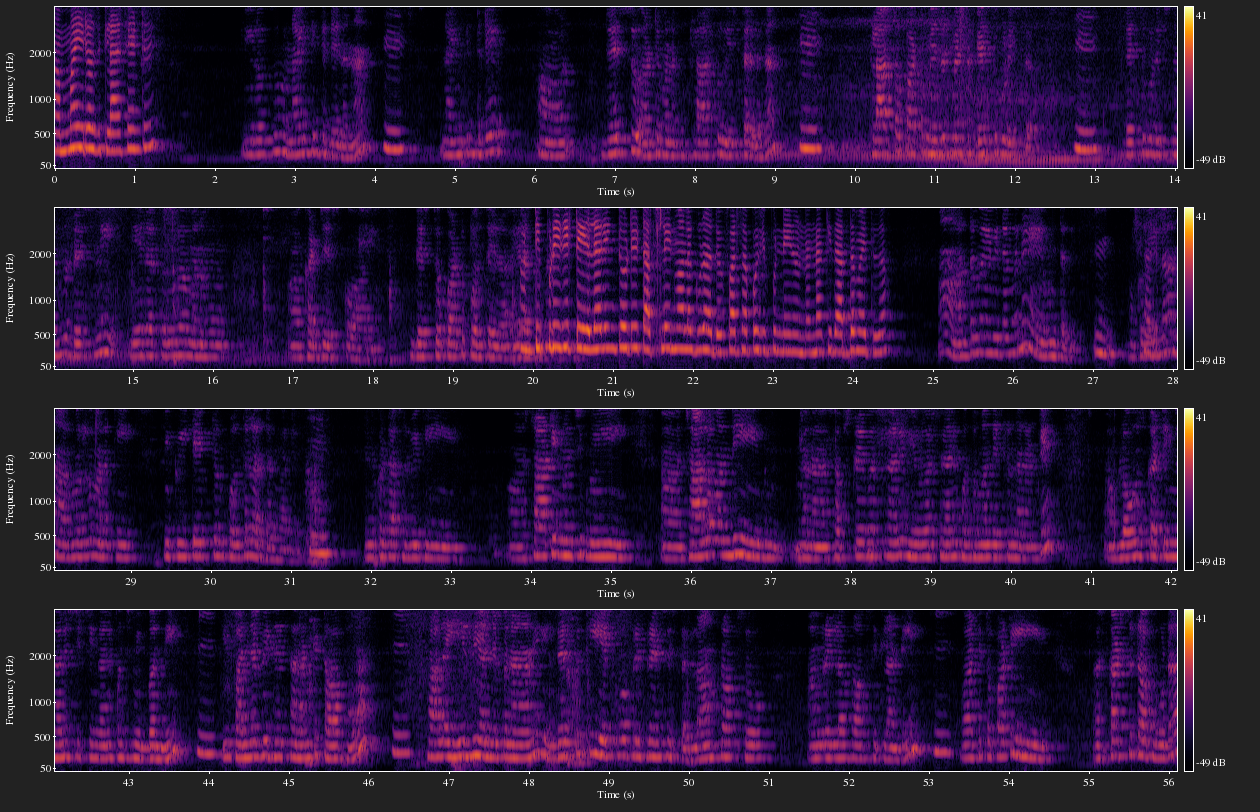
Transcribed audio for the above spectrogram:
అమ్మ ఈరోజు క్లాస్ ఏంటిది ఈరోజు నైన్టీన్త్ డేనా నైన్టీన్త్ డే డ్రెస్ అంటే మనకు క్లాత్ ఇస్తారు కదా. క్లాత్తో పాటు మెజర్మెంట్ డ్రెస్ కూడా ఇస్తారు. డ్రెస్ కూడా ఇచ్చినప్పుడు డ్రెస్ని ఏ రకంగా మనము కట్ చేసుకోవాలి. డ్రెస్తో పాటు కొలత రకంగా- అంటే ఇప్పుడు ఇది టైలరింగ్ తోటి టచ్ లేని వాళ్ళకి కూడా అదే. ఫర్ సపోజ్ ఇప్పుడు నేను నాకు ఇది అర్థమవుతుందా? అర్థమయ్యే విధంగానే ఉంటుంది. ఒకవేళ నార్మల్గా మనకి మీకు ఈ టేప్తో కొలతలు అర్థం కాలేదు. ఉమ్, ఎందుకంటే అసలు మీకు స్టార్టింగ్ నుంచి ఇప్పుడు ఈ చాలా మంది మన సబ్స్క్రైబర్స్ కానీ వ్యూవర్స్ కానీ కొంతమంది ఎట్లున్నారంటే బ్లౌజ్ కటింగ్ కానీ స్టిచ్చింగ్ కానీ కొంచెం ఇబ్బంది. ఉమ్, ఈ పంజాబీ డ్రెస్ అని అంటే టాప్. ఉమ్, చాలా ఈజీ అని చెప్పిన కానీ డ్రెస్కి ఎక్కువ ప్రిఫరెన్స్ ఇస్తారు. లాంగ్ ఫ్రాక్స్ అంబ్రిల్లా ఫ్రాక్స్ ఇట్లాంటివి ఉమ్, వాటితో పాటు ఈ స్కర్ట్స్ టాప్ కూడా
